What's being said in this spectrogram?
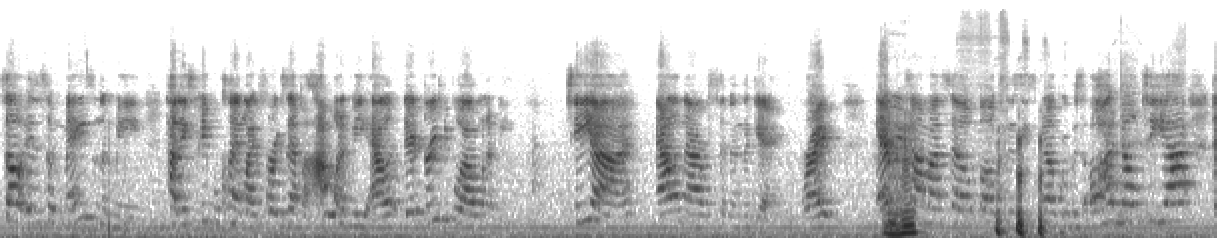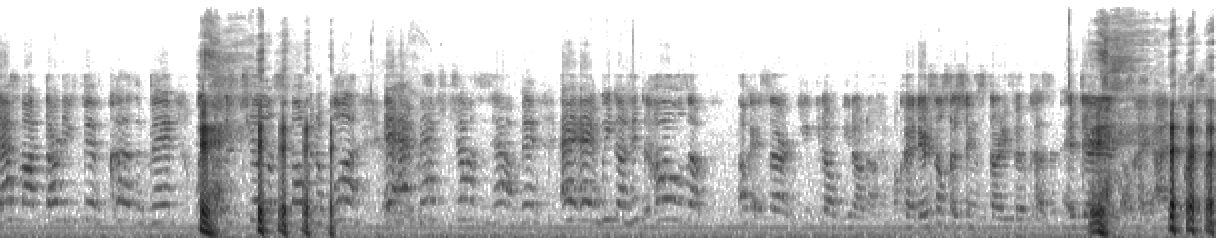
so it's amazing to me how these people claim, like for example, I want to meet Allen. There are three people I want to meet: T.I., Allen Iverson, and the game. Right. Every Mhm. time I tell folks in these Eh. Okay, there's no such thing as 35th cousin. If there is, eh. okay, I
